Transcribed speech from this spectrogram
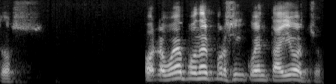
lo voy a poner por 58,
